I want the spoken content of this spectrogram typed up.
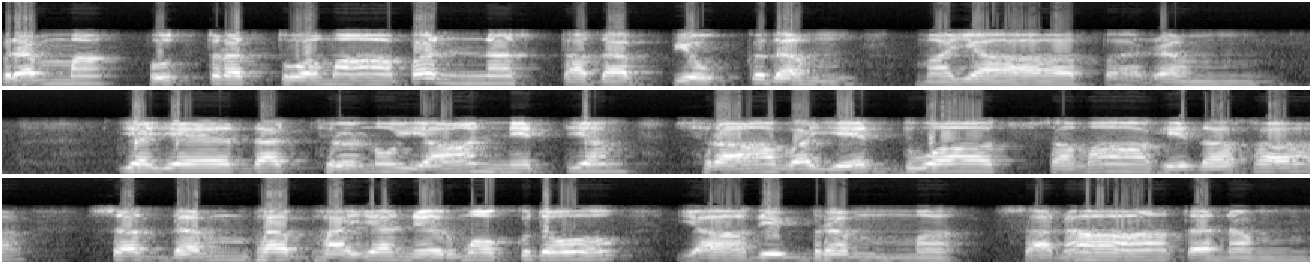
ब्रह्मपुत्रत्वमापन्नस्तदप्युक्तं मया परम्। ययेदच्छृणुयान्नित्यं श्रावयेद्वात् समाहितः स दम्भभयनिर्मुक्तो यादिब्रह्म सनातनम्।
